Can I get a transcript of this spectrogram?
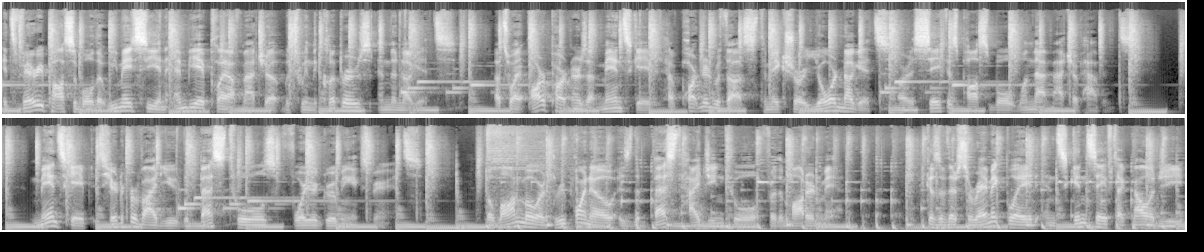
It's very possible that we may see an NBA playoff matchup between the Clippers and the Nuggets. That's why our partners at Manscaped have partnered with us to make sure your Nuggets are as safe as possible when that matchup happens. Manscaped is here to provide you the best tools for your grooming experience. The Lawnmower 3.0 is the best hygiene tool for the modern man. Because of their ceramic blade and skin safe technology,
